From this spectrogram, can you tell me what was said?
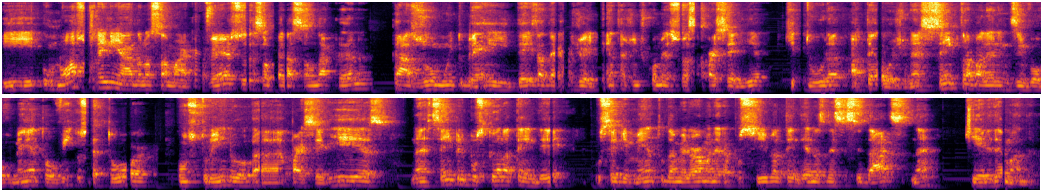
E o nosso DNA da nossa marca versus essa operação da cana casou muito bem e desde a década de 80 a gente começou essa parceria que dura até hoje, né? Sempre trabalhando em desenvolvimento, ouvindo o setor, construindo uh, parcerias, né? Sempre buscando atender o segmento da melhor maneira possível, atendendo as necessidades, né? Que ele demanda.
